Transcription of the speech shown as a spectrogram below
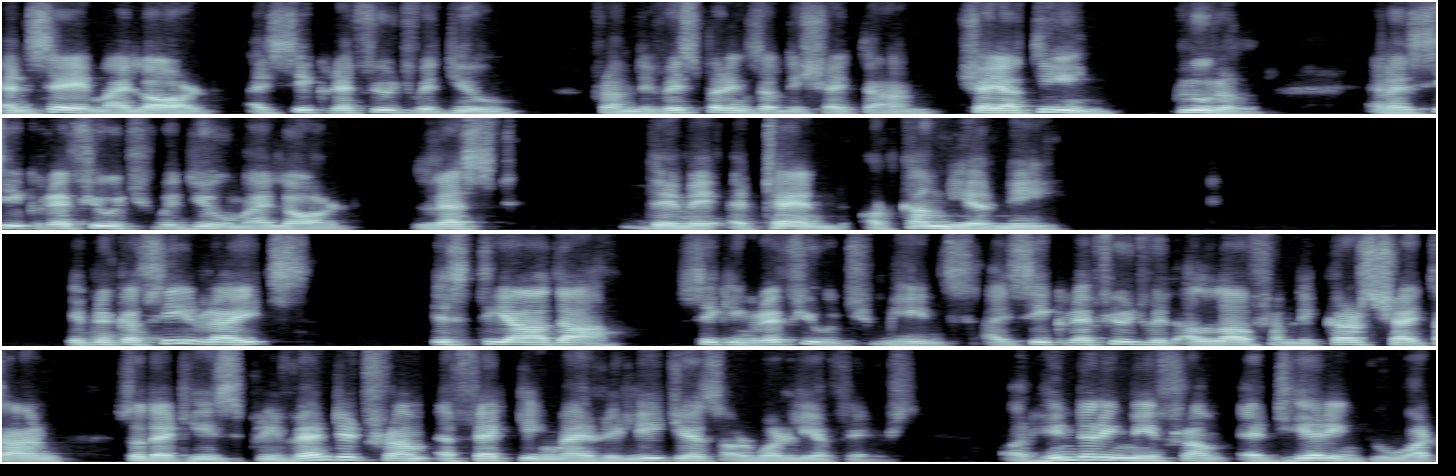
And say, my Lord, I seek refuge with you from the whisperings of the shaitan, shayateen, plural. And I seek refuge with you, my Lord, lest they may attend or come near me. Ibn Kathir writes, Istiada, seeking refuge, means I seek refuge with Allah from the cursed shaitan so that he is prevented from affecting my religious or worldly affairs, or hindering me from adhering to what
